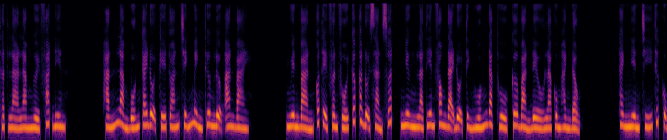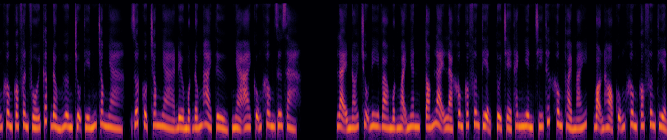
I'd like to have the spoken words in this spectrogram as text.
thật là làm người phát điên. Hắn làm bốn cái đội kế toán chính mình thương lượng an bài. Nguyên bản có thể phân phối cấp các đội sản xuất, nhưng là tiên phong đại đội tình huống đặc thù cơ bản đều là cùng hành động. Thanh niên trí thức cũng không có phân phối cấp đồng hương trụ tiến trong nhà, rốt cuộc trong nhà đều một đống hài tử, nhà ai cũng không dư giả. Lại nói trụ đi vào một ngoại nhân, tóm lại là không có phương tiện, tuổi trẻ thanh niên trí thức không thoải mái, bọn họ cũng không có phương tiện.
